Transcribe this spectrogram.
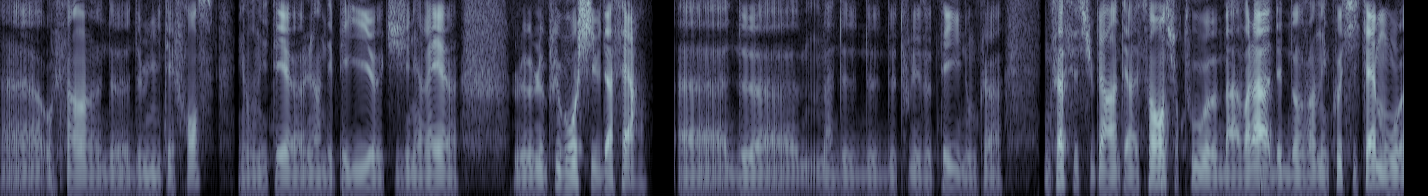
euh, au sein de, l'unité France. Et on était euh, l'un des pays qui générait le, plus gros chiffre d'affaires de, bah, de, de- tous les autres pays. Donc, donc ça, c'est super intéressant, surtout bah, voilà, d'être dans un écosystème où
